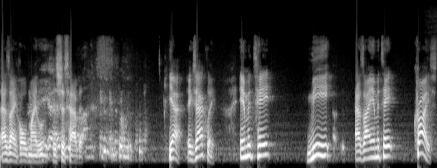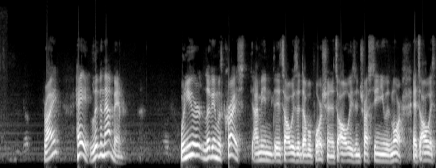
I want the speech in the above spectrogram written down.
As I hold my, it's just habit. Yeah, exactly. Imitate me as I imitate Christ. Right? Hey, live in that manner. When you're living with Christ, I mean, it's always a double portion. It's always entrusting you with more. It's always,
